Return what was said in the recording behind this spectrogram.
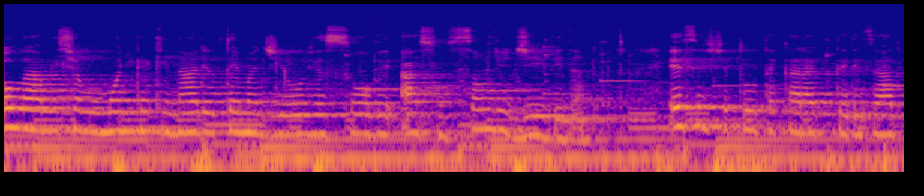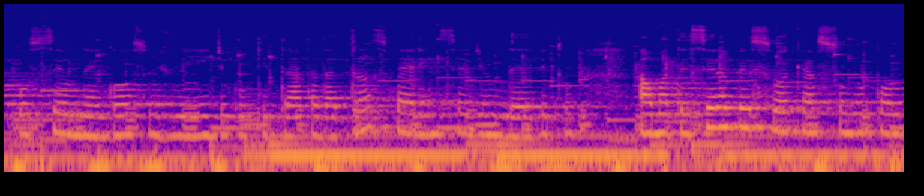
Olá, me chamo Mônica Quinari e o tema de hoje é sobre assunção de dívida. Esse instituto é caracterizado por ser um negócio jurídico que trata da transferência de um débito a uma terceira pessoa que assume o polo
